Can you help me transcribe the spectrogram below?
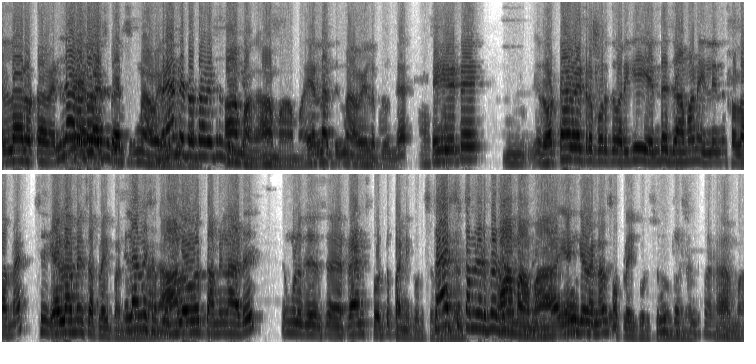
எல்லா ரொட்டாவேட்டருக்கும் எல்லா ஸ்பேர்ஸுக்குமே அவைலபிள் ரோட்டாவேட்டர் ஆமாங்க ஆமா ஆமா. எல்லாத்துக்குமே அவைலபிளுங்க எங்ககிட்ட ரொட்டாவேட்டரை பொறுத்த வரைக்கும் எந்த ஜாமானும் இல்லைன்னு சொல்லாம எல்லாமே சப்ளை பண்ணுவோம். ஆல் ஓவர் தமிழ்நாடு உங்களுக்கு டிரான்ஸ்போர்ட் பண்ணி கொடுத்துருவோம். ஆமா ஆமா. எங்க வேணாலும் சப்ளை கொடுத்துருவோம். ஆமா.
